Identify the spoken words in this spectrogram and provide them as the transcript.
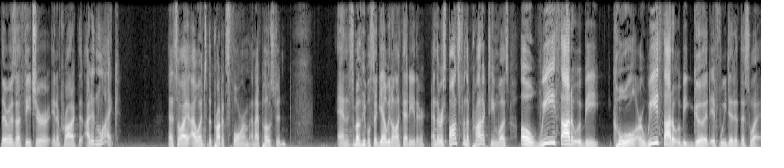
there was a feature in a product that I didn't like, and so I, I went to the products forum and I posted. And some other people said, "Yeah, we don't like that either." And the response from the product team was, "Oh, we thought it would be cool or we thought it would be good if we did it this way.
